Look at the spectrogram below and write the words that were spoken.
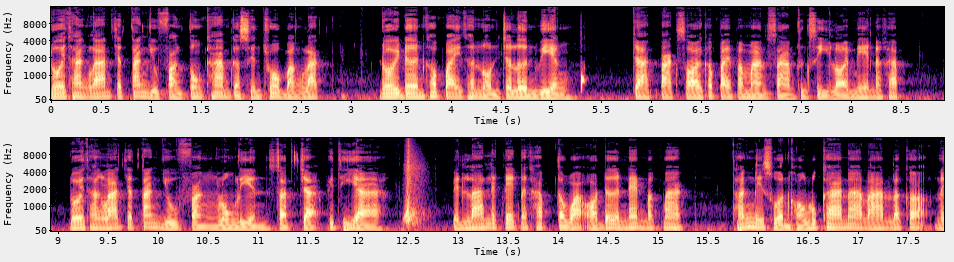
โดยทางร้านจะตั้งอยู่ฝั่งตรงข้ามกับเซ็นทรัลบางรัก โดยเดินเข้าไปถนนเจริญเวียง จากปากซอยเข้าไปประมาณ 3-400 เมตรนะครับ โดยทางร้านจะตั้งอยู่ฝั่งโรงเรียน สัจจะพิทยา เป็นร้านเล็กๆนะครับ แต่ว่าออเดอร์แน่นมากๆ ทั้งในส่วนของลูกค้าหน้าร้าน แล้วก็ใน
